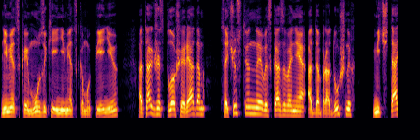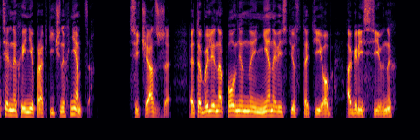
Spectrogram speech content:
немецкой музыке и немецкому пению, а также сплошь и рядом сочувственные высказывания о добродушных, мечтательных и непрактичных немцах. Сейчас же это были наполненные ненавистью статьи об агрессивных,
